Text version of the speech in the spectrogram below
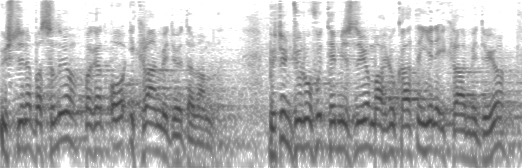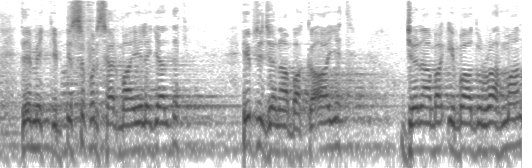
Üstüne basılıyor fakat o ikram ediyor devamlı. Bütün curufu temizliyor, mahlukatın yine ikram ediyor. Demek ki bir sıfır sermayeyle geldik. Hepsi Cenab-ı Hakk'a ait. Cenab-ı Hak İbadur Rahman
